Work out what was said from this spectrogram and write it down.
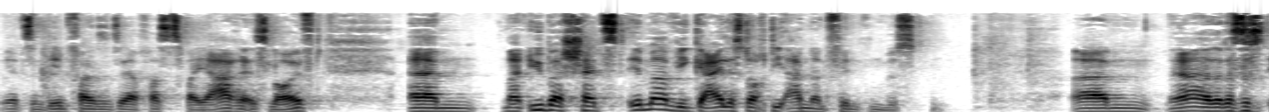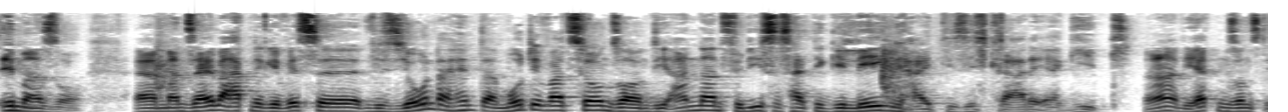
jetzt in dem Fall sind es ja fast zwei Jahre, es läuft. Ähm, man überschätzt immer, wie geil es doch die anderen finden müssten. Ähm, ja, also das ist immer so. Äh, man selber hat eine gewisse Vision dahinter, Motivation, so und die anderen, für die ist es halt eine Gelegenheit, die sich gerade ergibt. Ja, die hätten sonst,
